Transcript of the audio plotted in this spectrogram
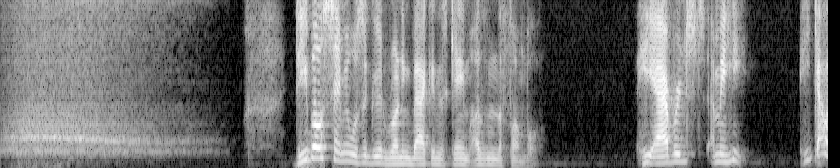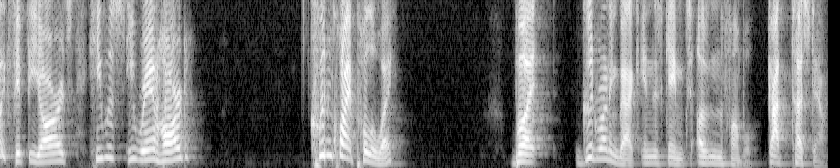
Deebo Samuel was a good running back in this game, other than the fumble. He averaged, I mean, he he got like 50 yards. He was he ran hard. Couldn't quite pull away. But good running back in this game, other than the fumble. Got the touchdown.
